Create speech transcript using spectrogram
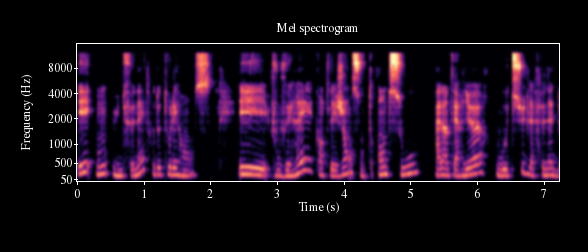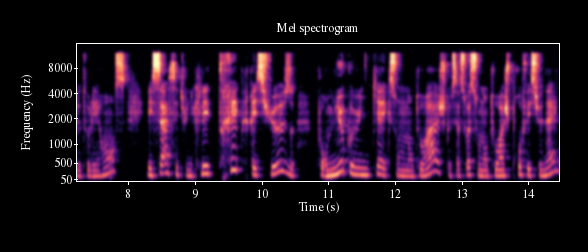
et ont une fenêtre de tolérance. Et vous verrez quand les gens sont en dessous à l'intérieur ou au-dessus de la fenêtre de tolérance. Et ça, c'est une clé très précieuse pour mieux communiquer avec son entourage, que ça soit son entourage professionnel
